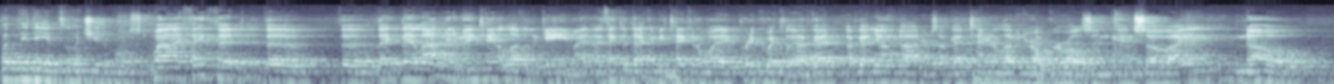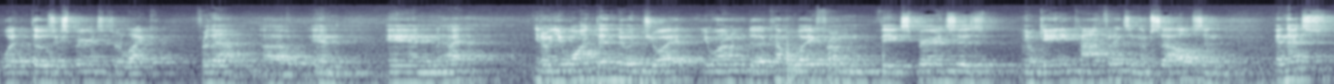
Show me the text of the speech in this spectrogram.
What did they influence you the most? Well, I think that the, the, they, they allowed me to maintain a love of the game. I, I, think that that can be taken away pretty quickly. I've got, I've got young daughters, I've got 10 and 11 year old girls, and, and so I know what those experiences are like for them. Uh, and and I, you know, you want them to enjoy it. You want them to come away from the experiences you know, gaining confidence in themselves, and and that's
